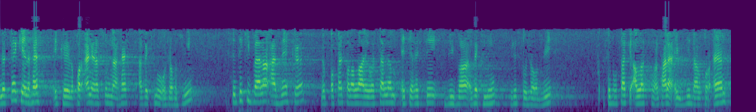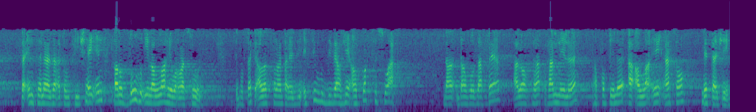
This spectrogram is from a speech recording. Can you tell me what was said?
le fait qu'elle reste et que le Coran et la sunna restent avec nous aujourd'hui, c'est équivalent à dire que le prophète sallallahu alayhi wa sallam était resté vivant avec nous jusqu'aujourd'hui. C'est pour ça que Allah subhanahu wa ta'ala dit dans le Coran فإن تنازعتم في شيء فردوه إلى الله والرسول c'est pour ça que Allah dit et si vous divergez en quoi que ce soit dans, dans vos affaires alors ramenez-le rapportez-le à Allah et à son messager.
